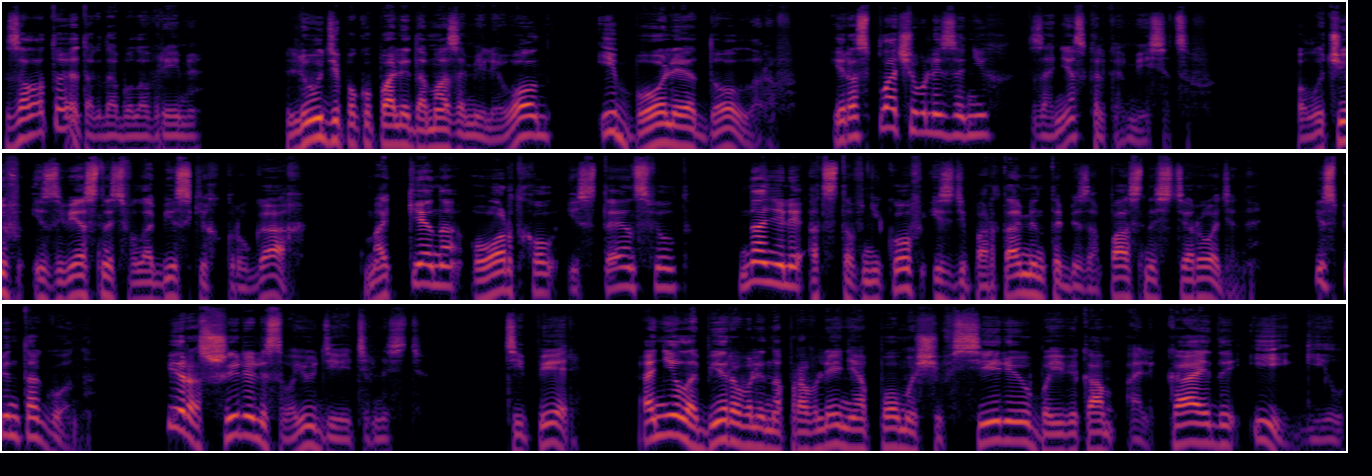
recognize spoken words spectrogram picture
Золотое тогда было время. Люди покупали дома за миллион и более долларов и расплачивались за них за несколько месяцев. Получив известность в лоббистских кругах, Маккена, Уортхолл и Стэнсфилд наняли отставников из Департамента безопасности Родины, из Пентагона, и расширили свою деятельность. Теперь Они лоббировали направление помощи в Сирию боевикам Аль-Каиды и ИГИЛ,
